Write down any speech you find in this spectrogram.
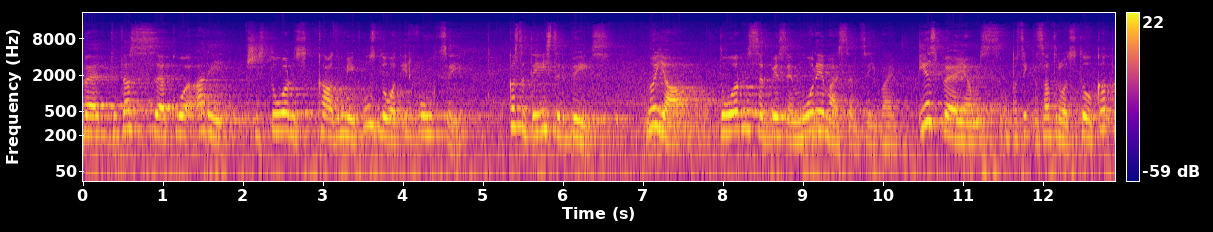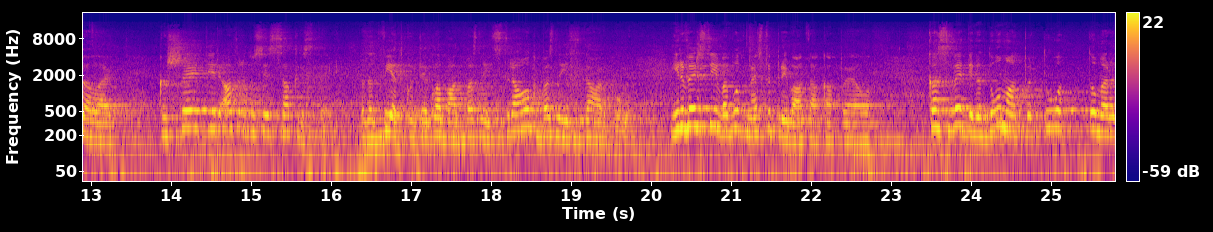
Bet tas, ko arī šis tornis kādu mīklu uzdod, ir funkcija. Kas tad īsti ir bijis? Nu, jā, tornis ar bieziem mūriem aizsardzībai. Iespējams, un pat cik tas atrodas tuvu kapelai, ka šeit ir atradusies sakristēja. Tad vieta, kur tiek glabāta baznīcas trauka, baznīcas dārgumi. Ir versija, varbūt mesta privātā kapela. Kas vedina domāt par to, tomēr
